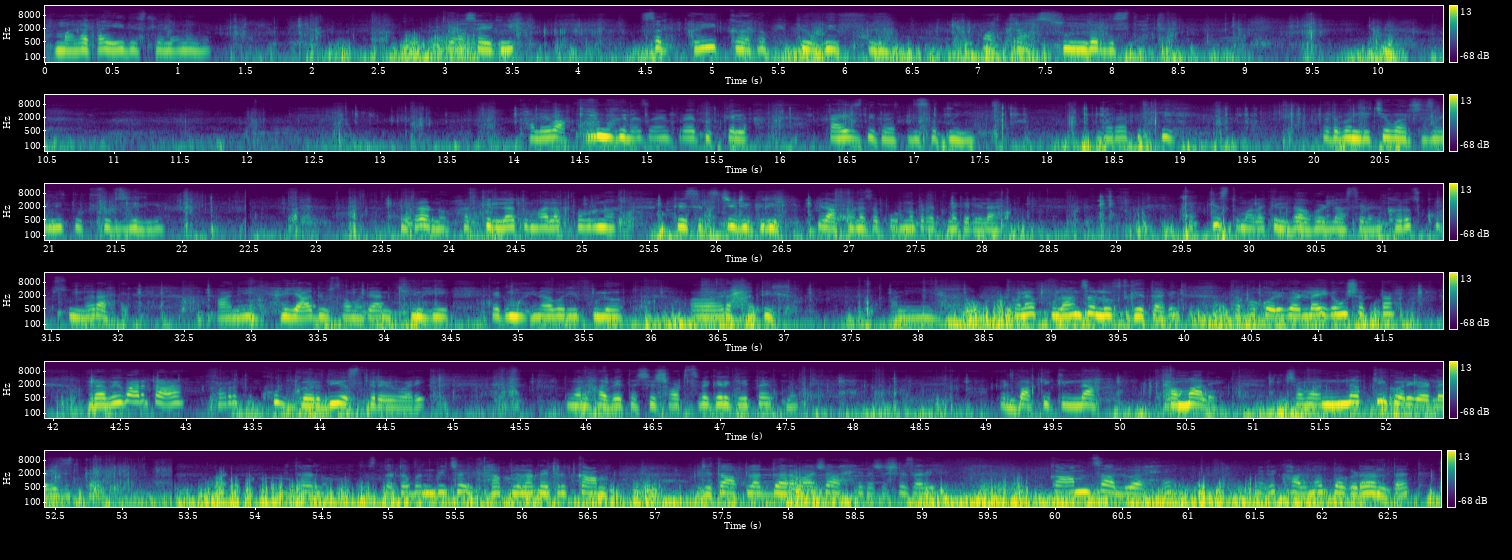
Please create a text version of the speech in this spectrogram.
मला काही दिसलेलं नाही या साईडनी सगळीकडं पिवळी फुलं मात्र सुंदर दिसतात. खाली वाकून बघण्याचा मी प्रयत्न केला. काहीच दिसत दिसत नाही आहे बऱ्यापैकी तटबंदीची वरच्या साईडनी तुटफूट झाली आहे मित्रांनो हा किल्ला तुम्हाला पूर्ण थ्री सिक्स्टी डिग्री मी दाखवण्याचा पूर्ण प्रयत्न केलेला आहे. नक्कीच तुम्हाला किल्ला आवडला असेल आणि खरंच खूप सुंदर आहे. आणि या दिवसामध्ये आणखीनही एक महिनाभर ही फुलं राहतील. आणि मला फुलांचा लुफ्त घेता येईल. तर मग कोरीगडला येऊ शकता. रविवार टाळा खरं खूप गर्दी असते रविवारी. तुम्हाला हवे तसे शॉर्ट्स वगैरे घेता येत नाही पण बाकी किल्ला धमाल आहे. त्याच्यामुळे नक्की कोरीगडला व्हिजिट करा. मित्रांनो तटबंदीच्या इथे आपल्याला काहीतरी काम म्हणजे जिथं आपला दरवाजा आहे त्याच्या शेजारी. काम चालू आहे. मे बी खालनं दगडं आणतात.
